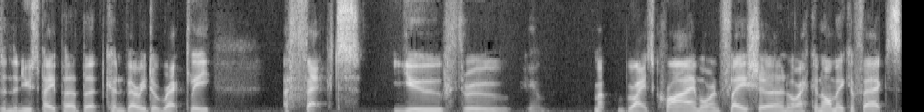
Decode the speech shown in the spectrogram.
in the newspaper, but can very directly affect you through you know, rise crime or inflation or economic effects.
